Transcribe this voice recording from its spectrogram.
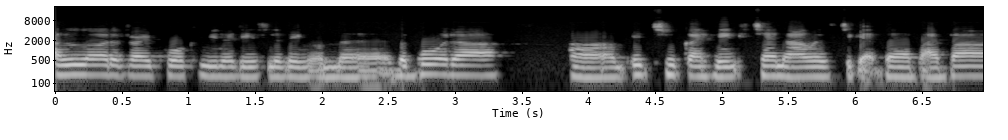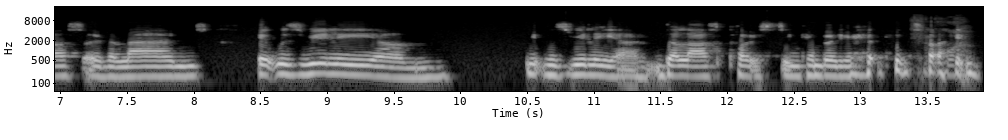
a lot of very poor communities living on the, the border. Um, it took, I think, 10 hours to get there by bus, over land. It was really, um, it was really uh, the last post in Cambodia at the time.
